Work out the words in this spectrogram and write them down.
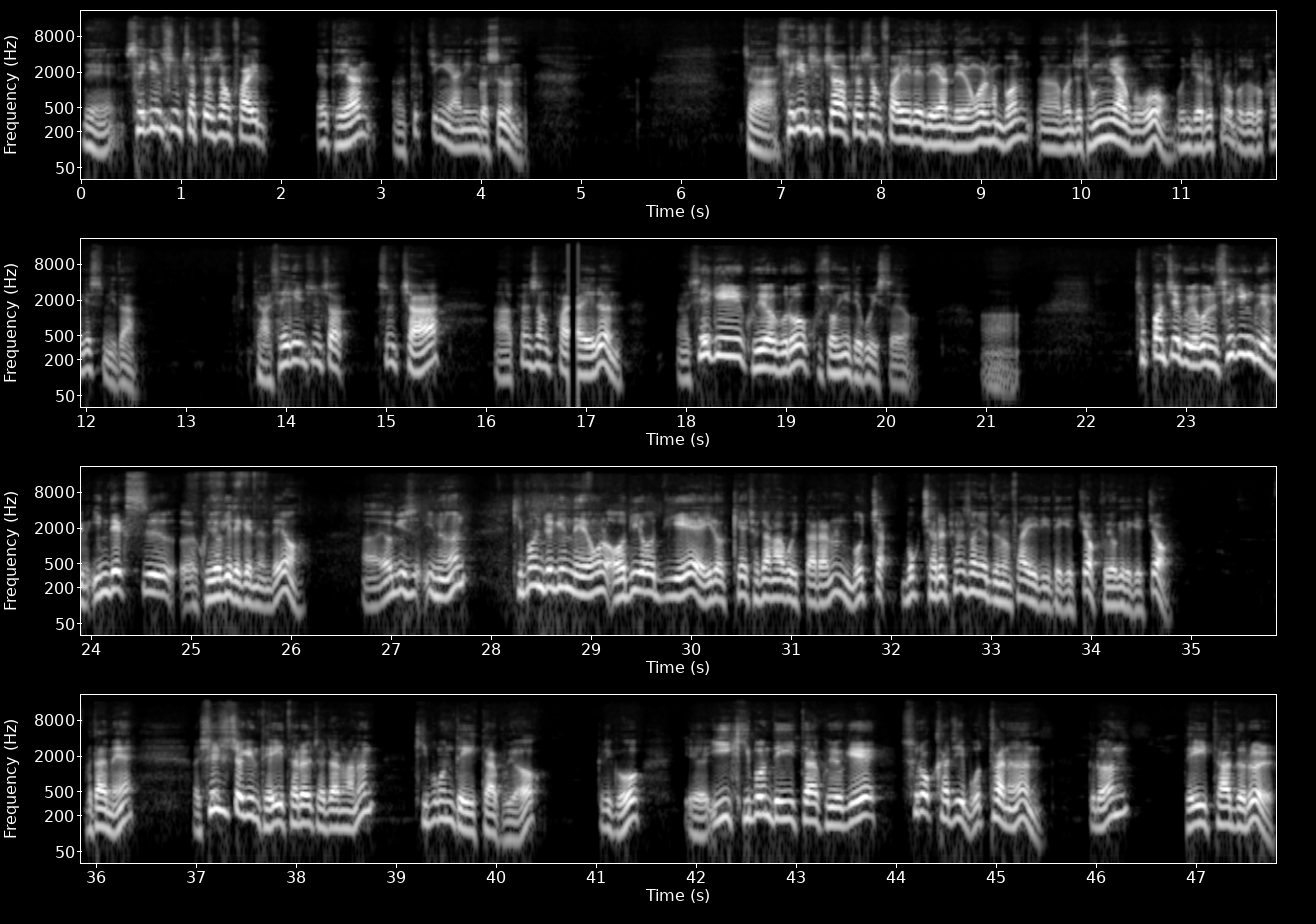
네, 색인 순차 편성 파일에 대한 어, 특징이 아닌 것은 자, 색인 순차 편성 파일에 대한 내용을 한번 어, 먼저 정리하고 문제를 풀어보도록 하겠습니다. 자, 색인 순차, 순차 아, 편성 파일은 어, 세 개의 구역으로 구성이 되고 있어요. 어, 첫 번째 구역은 색인 구역입니다. 인덱스 어, 구역이 되겠는데요. 어, 여기는 기본적인 내용을 어디 어디에 이렇게 저장하고 있다라는 목차, 목차를 편성해 두는 파일이 되겠죠. 구역이 되겠죠. 그 다음에 실질적인 데이터를 저장하는 기본 데이터 구역 그리고 예, 이 기본 데이터 구역에 수록하지 못하는 그런 데이터들을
